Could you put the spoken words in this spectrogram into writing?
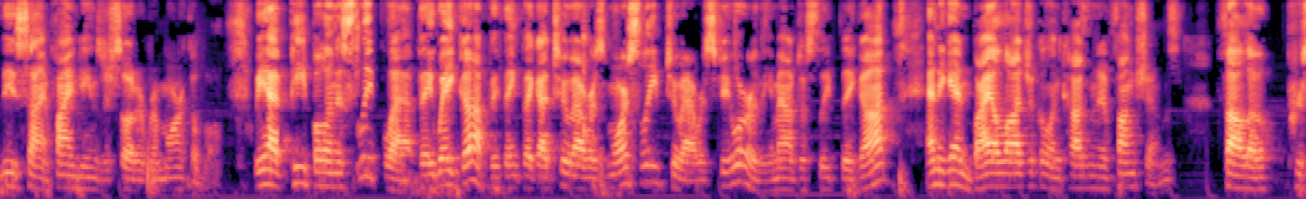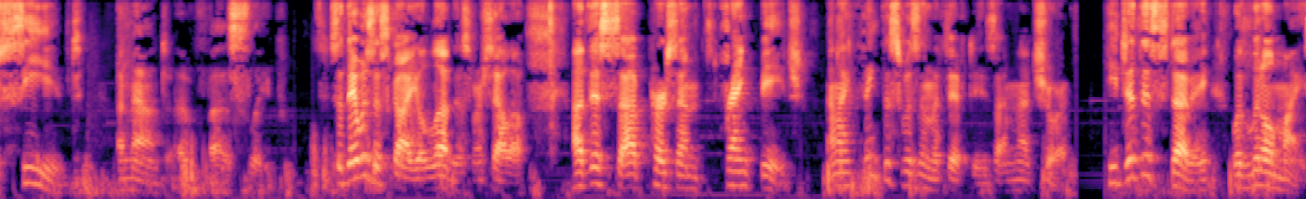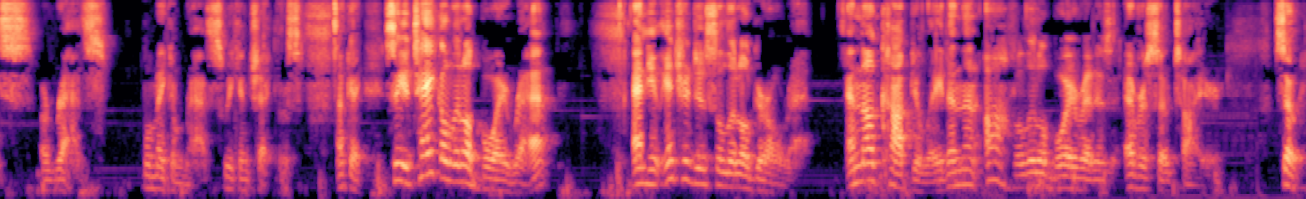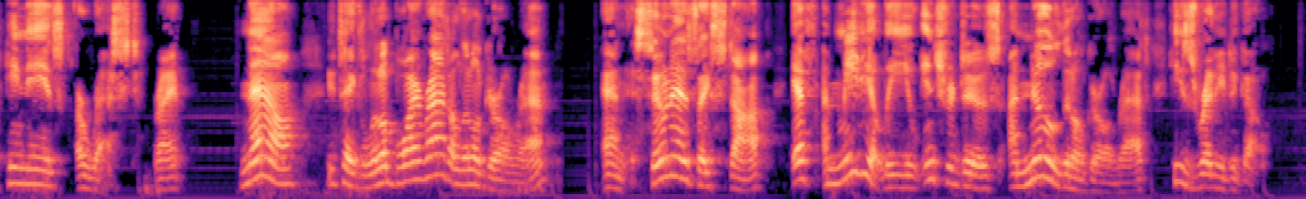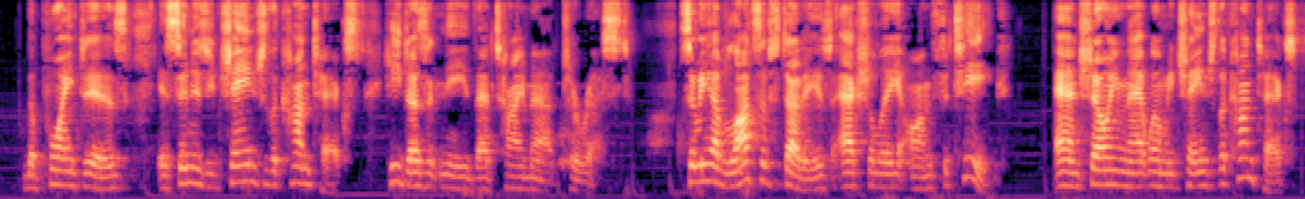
These findings are sort of remarkable. We have people in a sleep lab. They wake up, they think they got two hours more sleep, two hours fewer, or the amount of sleep they got. And again, biological and cognitive functions follow perceived amount of uh, sleep. So there was this guy, you'll love this, Marcelo. Uh, this uh, person, Frank Beach, and I think this was in the 50s, I'm not sure. He did this study with little mice or rats. We'll make them rats. We can check this. Okay, so you take a little boy rat and you introduce a little girl rat, and they'll copulate, and then, oh, the little boy rat is ever so tired. So he needs a rest, right? Now you take a little boy rat, a little girl rat, and as soon as they stop, if immediately you introduce a new little girl rat, he's ready to go. The point is, as soon as you change the context, he doesn't need that time out to rest. So we have lots of studies actually on fatigue and showing that when we change the context,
